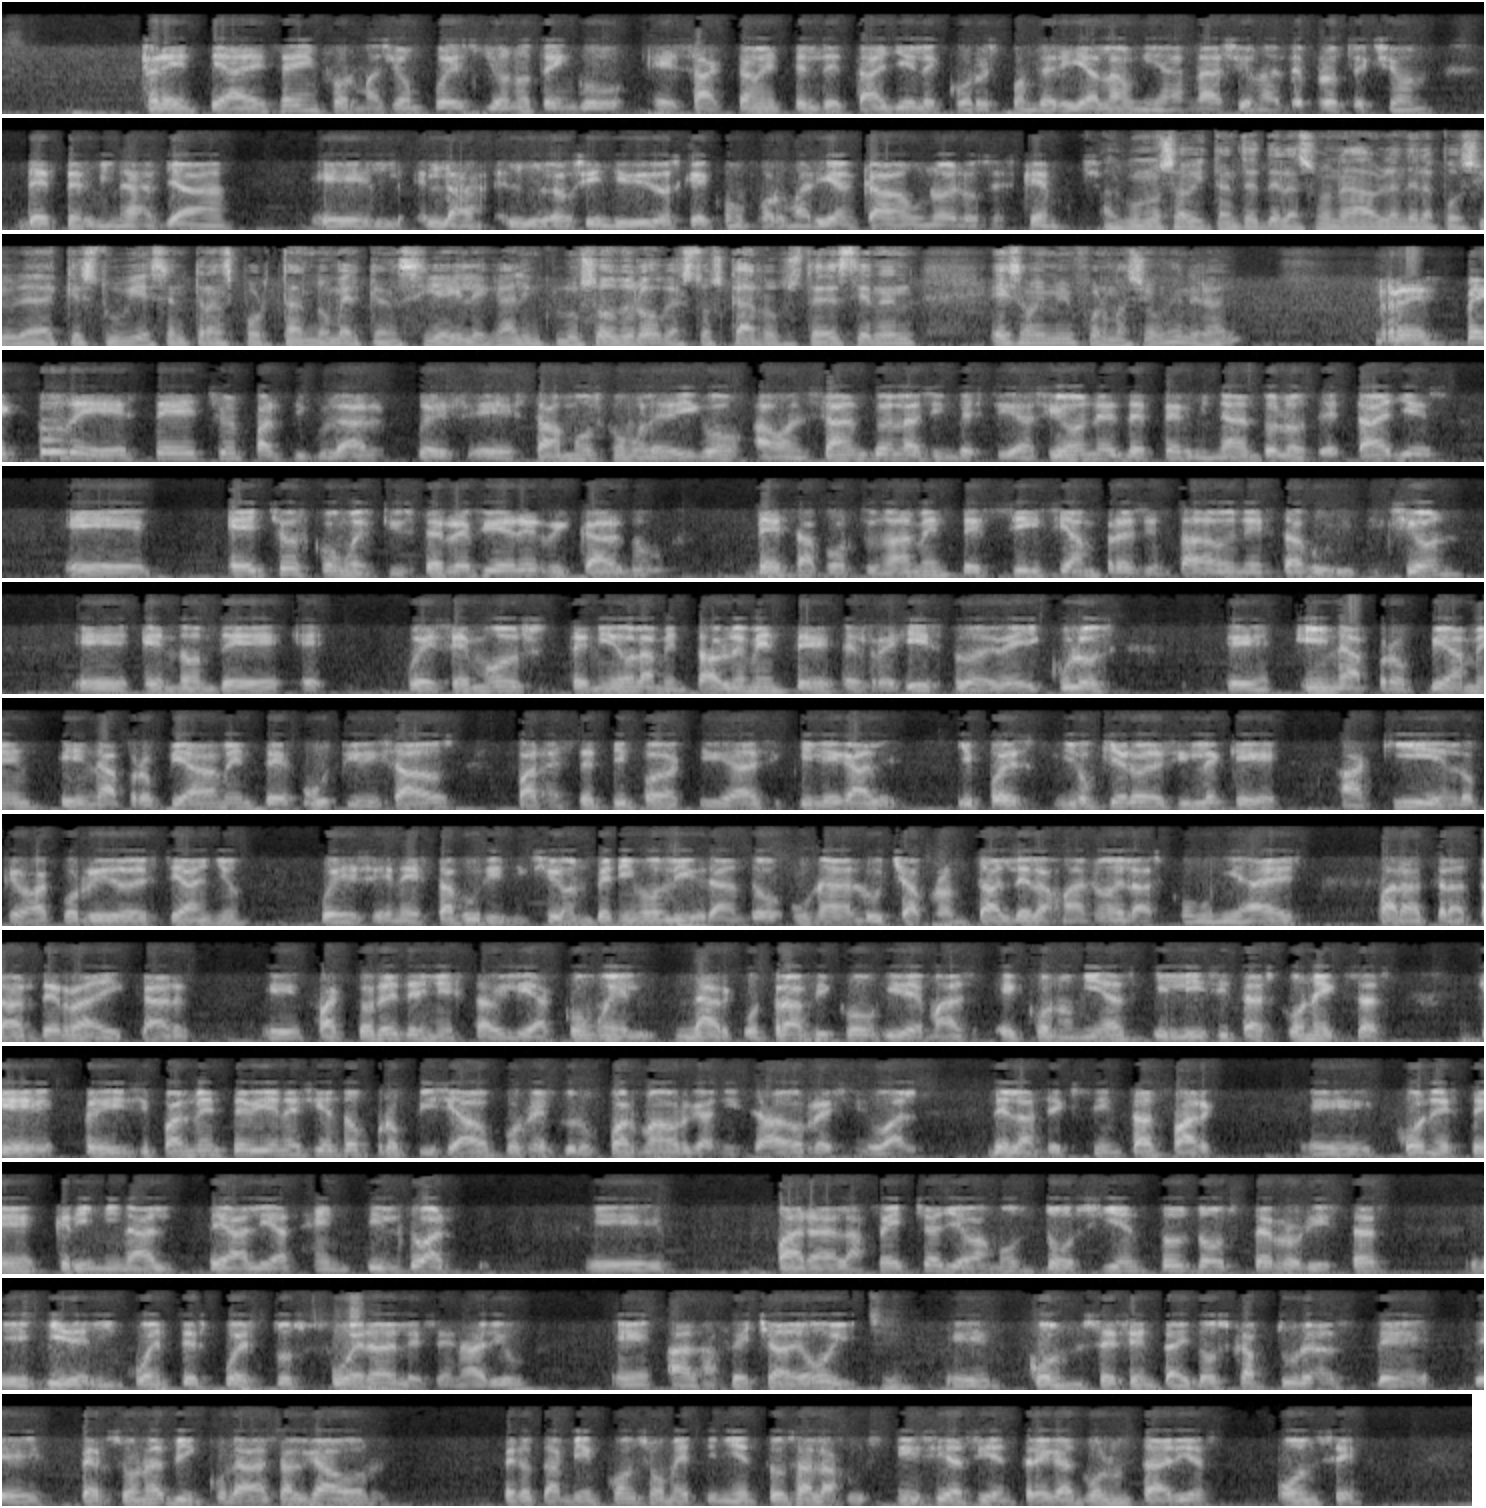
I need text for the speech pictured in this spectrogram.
Frente a esa información, pues yo no tengo exactamente el detalle, le correspondería a la Unidad Nacional de Protección determinar ya el- la- los individuos que conformarían cada uno de los esquemas. Algunos habitantes de la zona hablan de la posibilidad de que estuviesen transportando mercancía ilegal, incluso droga, estos carros. ¿Ustedes tienen esa misma información general? Respecto de este hecho en particular, pues eh, estamos, como le digo, avanzando en las investigaciones, determinando los detalles. Eh, hechos como el que usted refiere, Ricardo, desafortunadamente sí se han presentado en esta jurisdicción, eh, en donde eh, pues hemos tenido lamentablemente el registro de vehículos eh, inapropiadamente, utilizados para este tipo de actividades ilegales. Y pues yo quiero decirle que aquí en lo que va corrido este año, pues en esta jurisdicción venimos librando una lucha frontal de la mano de las comunidades para tratar de erradicar eh, factores de inestabilidad como el narcotráfico y demás economías ilícitas conexas que principalmente viene siendo propiciado por el grupo armado organizado residual de las extintas FARC eh, con este criminal de alias Gentil Duarte. Eh, para la fecha llevamos 202 terroristas eh, y delincuentes puestos fuera del escenario a la fecha de hoy, Sí. con 62 capturas de, de personas vinculadas al GAOR, pero también con sometimientos a la justicia y entregas voluntarias, 11,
